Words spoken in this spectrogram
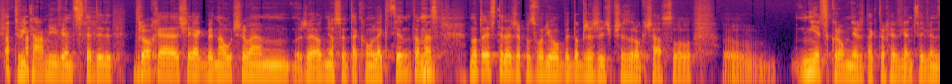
tweetami, więc wtedy trochę się jakby nauczyłem, że odniosłem taką lekcję. Natomiast no to jest tyle, że pozwoliłoby dobrze żyć przez rok czasu. Nieskromnie, że tak trochę więcej, więc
